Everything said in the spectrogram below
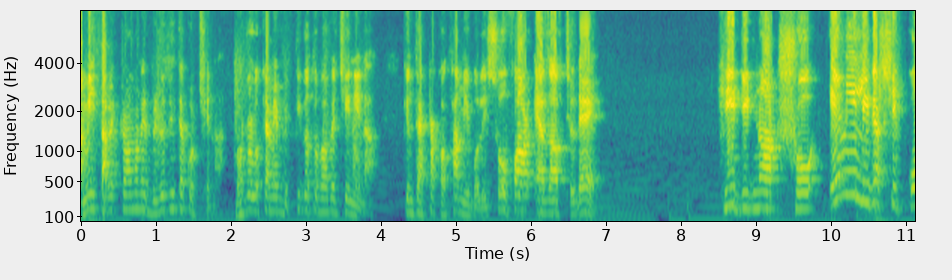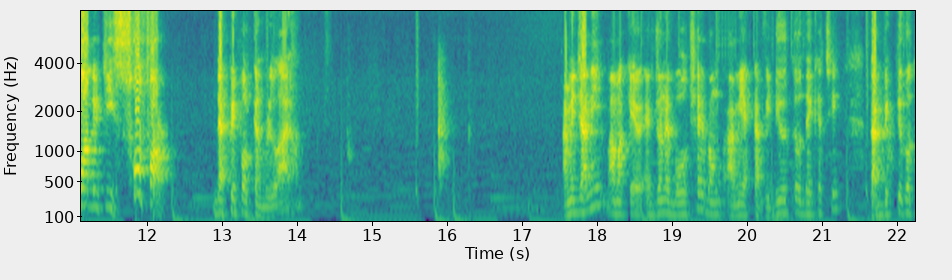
আমি তারেক রহমানের বিরোধিতা করছি না, ভদ্রলোককে আমি ব্যক্তিগতভাবে চিনি না। কিন্তু একটা কথা আমি বলি so far as of today he did not show any leadership quality so far that people can rely on আমি জানি আমাকে একজনে বলছে এবং আমি একটা ভিডিওতেও দেখেছি, তার ব্যক্তিগত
